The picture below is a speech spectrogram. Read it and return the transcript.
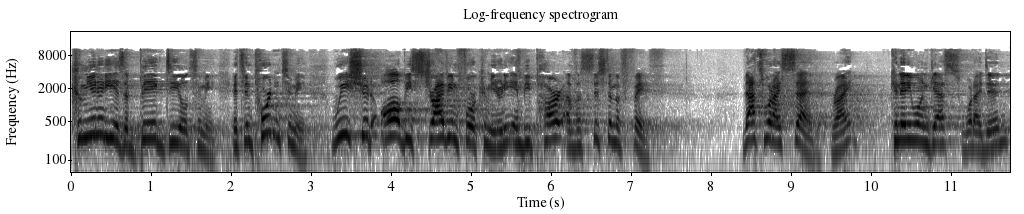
Community is a big deal to me. It's important to me. We should all be striving for community and be part of a system of faith. That's what I said, right? Can anyone guess what I did?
